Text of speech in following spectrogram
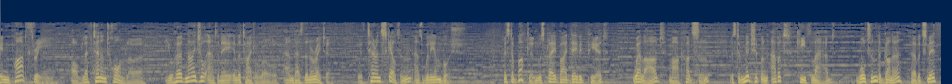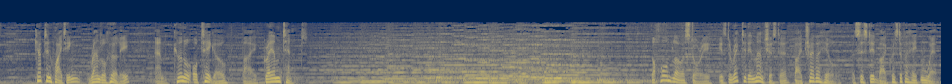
In part three of Lieutenant Hornblower, you heard Nigel Anthony in the title role and as the narrator, with Terence Skelton as William Bush. Mr. Buckland was played by David Peart, Wellard, Mark Hudson, Mr. Midshipman Abbott, Keith Ladd, Walton the gunner, Herbert Smith, Captain Whiting, Randall Hurley, and Colonel Ortego by Graham Tennant. The Hornblower Story is directed in Manchester by Trevor Hill, assisted by Christopher Hayton Webb.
